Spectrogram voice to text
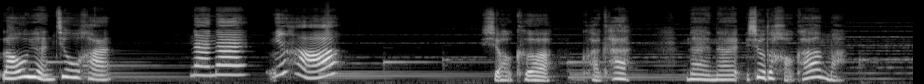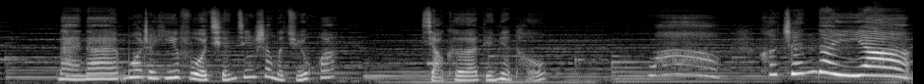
老远就喊：“奶奶您好！”小柯，快看，奶奶绣的好看吗？奶奶摸着衣服前襟上的菊花，小柯点点头：“哇，和真的一样！”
